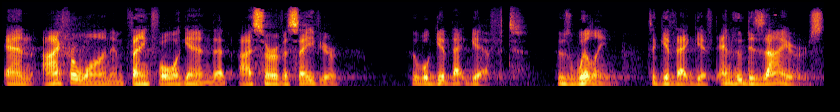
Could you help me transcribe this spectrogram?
And I, for one, am thankful again that I serve a Savior who will give that gift, who's willing to give that gift, and who desires,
